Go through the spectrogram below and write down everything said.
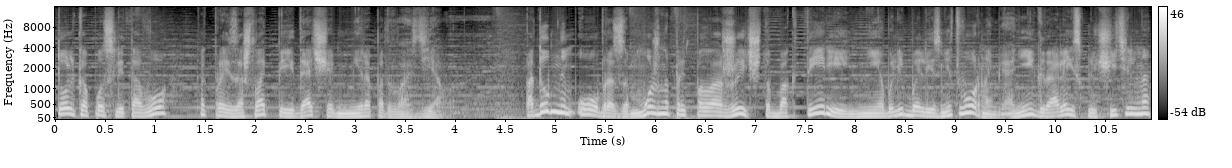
только после того, как произошла передача мира под власть дьявола. Подобным образом можно предположить, что бактерии не были болезнетворными, они играли исключительно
